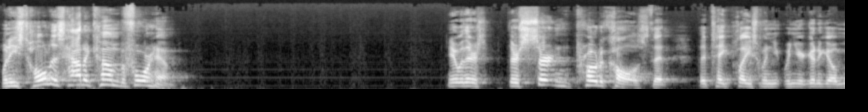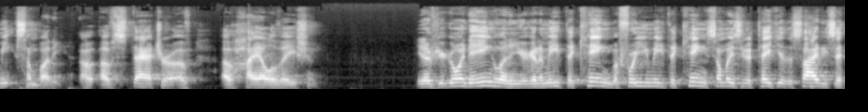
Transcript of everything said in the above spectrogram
When he's told us how to come before him. You know, there's, there's certain protocols that that take place when, you, when you're going to go meet somebody of, of stature, of, of high elevation. You know, if you're going to England and you're going to meet the king, before you meet the king, somebody's going to take you to the side and say,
